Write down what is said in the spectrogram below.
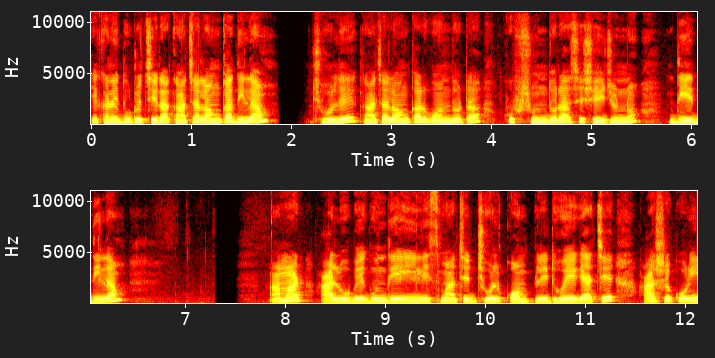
এখানে দুটো চেরা কাঁচা লঙ্কা দিলাম। ঝোলে কাঁচা লঙ্কার গন্ধটা খুব সুন্দর আসে, সেই জন্য দিয়ে দিলাম। আমার আলু বেগুন দিয়ে ইলিশ মাছের ঝোল কমপ্লিট হয়ে গেছে। আশা করি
